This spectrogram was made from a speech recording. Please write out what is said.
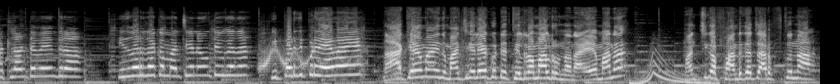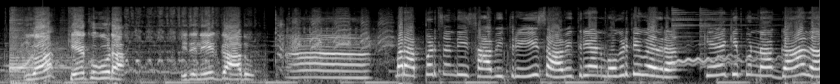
అట్లా అంటవేందిరా ఇదివరకు దాకా మంచిగానే ఉంటావు కదా? ఇప్పటిదిప్పుడు ఏమాయే నాకేమైంది? మంచిగా లేకుంటే తిలరమాలు ఉన్నానా? ఏమన్నా? మంచిగా పండుగ జరుపుతున్నా. ఇగో కేకు కూడా. ఇది నీకు కాదు. మరి అప్పటి సంది సావిత్రి సావిత్రి అని పొగిడితివి కదరా? కేక్ ఇప్పుడు నాకు కాదా?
